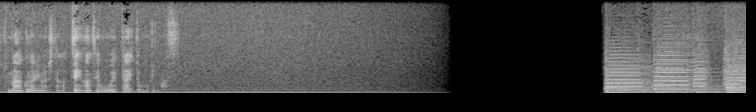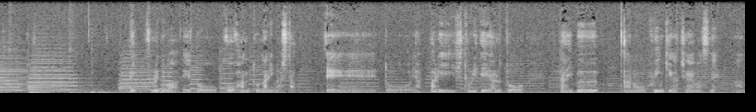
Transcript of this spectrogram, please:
ょっと長くなりましたが、前半戦を終えたいと思います。はい、それでは、えっ、ー、と、後半となりました。えっ、ー、と、やっぱり一人でやると、だいぶ、あの、雰囲気が違いますね。あの、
